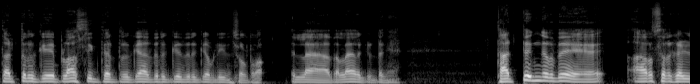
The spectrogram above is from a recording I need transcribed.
தட்டு இருக்குது பிளாஸ்டிக் தட்டு இருக்குது அது இருக்குது இது இருக்குது அப்படின்னு சொல்கிறோம் இல்லை அதெல்லாம் இருக்கட்டுங்க தட்டுங்கிறதே அரசர்கள்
